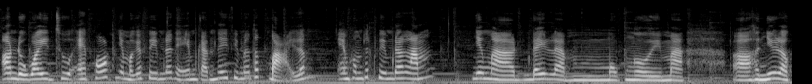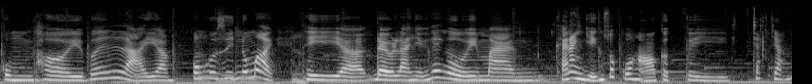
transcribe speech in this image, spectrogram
On the Way to Airport nhưng mà cái phim đó thì em cảm thấy phim đó thất bại lắm. Em không thích phim đó lắm. Nhưng mà đây là một người mà ờ, hình như là cùng thời với lại Bong Ho Jin đúng rồi. Dạ. thì ờ, đều là những cái người mà khả năng diễn xuất của họ cực kỳ chắc chắn.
